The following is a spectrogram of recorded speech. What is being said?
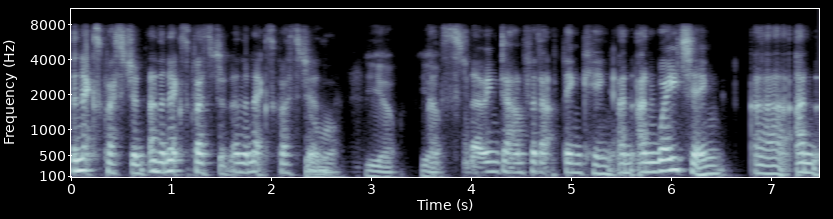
the next question and the next question and the next question. Sure. Yeah. Yeah. And slowing down for that thinking and, and waiting. Uh, and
